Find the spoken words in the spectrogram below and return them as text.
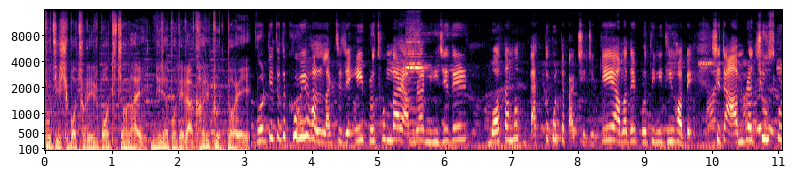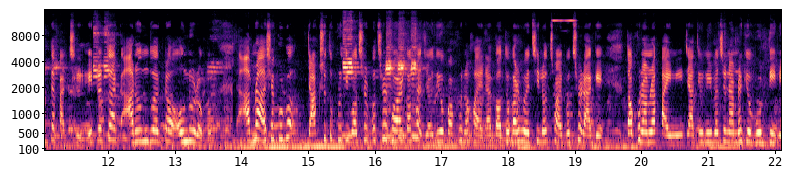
পঁচিশ বছরের পথ চলায় নিরাপদে রাখার প্রত্যয়ে। ভর্তিতে তো খুবই ভালো লাগছে যে এই প্রথমবার আমরা নিজেদের মতামত ব্যক্ত করতে পারছি যে কে আমাদের প্রতিনিধি হবে, সেটা আমরা চুজ করতে পারছি। এটা তো এক আনন্দ, একটা অন্যরকম। আমরা আশা করব ডাকসু তো প্রতি বছর বছর হওয়ার কথা, যদিও কখনো হয় না। গতবার হয়েছিল ছয় বছর আগে, তখন আমরা পাইনি। জাতীয় নির্বাচনে আমরা কেউ ভোট দিইনি,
